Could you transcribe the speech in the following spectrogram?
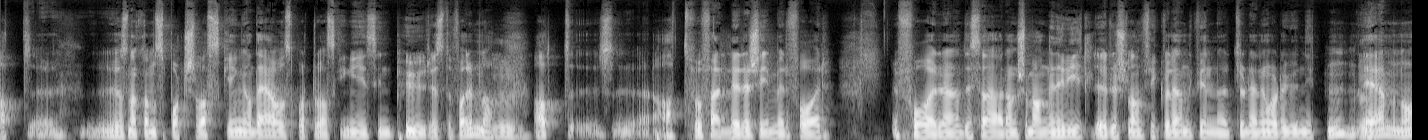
at Du har snakka om sportsvasking, og det er jo sportvasking i sin pureste form. da, mm. At, at forferdelige regimer får får eh, disse arrangementene. i Hviterussland fikk vel en kvinneturnering, var det U19-EM mm. nå?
